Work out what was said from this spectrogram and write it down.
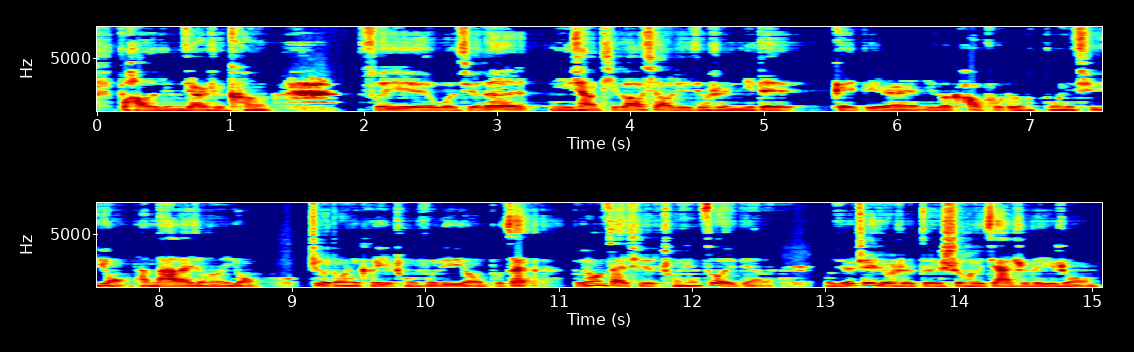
不好的零件去坑。所以我觉得你想提高效率，就是你得。给别人一个靠谱的东西去用，他拿来就能用，这个东西可以重复利用，不再不用再去重新做一遍了。我觉得这就是对社会价值的一种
